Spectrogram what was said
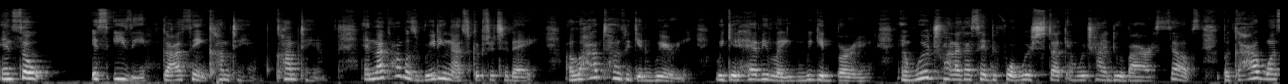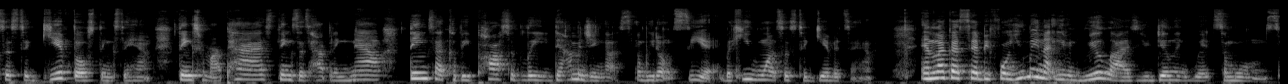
and so it's easy. God saying come to him come to Him. And like I was reading that scripture today, a lot of times we get weary, we get heavy laden, we get burdened, and we're trying, like I said before, we're stuck and we're trying to do it by ourselves. But God wants us to give those things to Him things from our past, things that's happening now, things that could be possibly damaging us, and we don't see it. But He wants us to give it to Him. And like I said before, you may not even realize you're dealing with some wounds.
